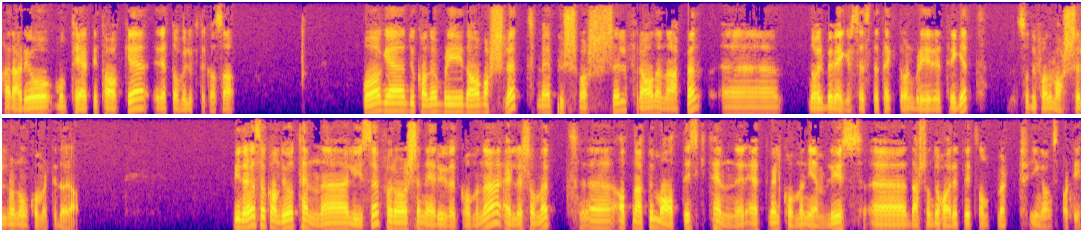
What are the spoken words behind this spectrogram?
Her er det jo montert i taket rett over luftekassa. Og du kan jo bli da varslet med push-varsel fra denne appen når bevegelsesdetektoren blir trigget, så du får en varsel når noen kommer til døra. Videre så kan du jo tenne lyset for å sjenere uvedkommende, eller som et, eh, at den automatisk tenner et velkommen hjem-lys eh, dersom du har et litt sånt mørkt inngangsparti.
